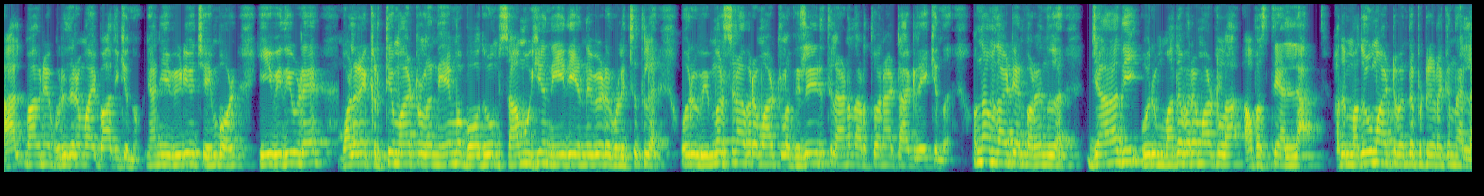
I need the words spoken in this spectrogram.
ആത്മാവിനെ ഗുരുതരമായി ബാധിക്കുന്നു. ഞാൻ ഈ വീഡിയോ ചെയ്യുമ്പോൾ ഈ വിധിയുടെ വളരെ കൃത്യമായിട്ടുള്ള നിയമബോധവും സാമൂഹ്യ നീതി എന്നിവയുടെ വെളിച്ചത്തിൽ ഒരു വിമർശനപരമായിട്ടുള്ള വിലയിരുത്തലാണ് നടത്തുവാനായിട്ട് ആഗ്രഹിക്കുന്നത്. ഒന്നാമതായിട്ട് ഞാൻ പറയുന്നത് ജാതി ഒരു മതപരമായിട്ടുള്ള അവസ്ഥയല്ല. അത് മതവുമായിട്ട് ബന്ധപ്പെട്ട് കിടക്കുന്നതല്ല.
